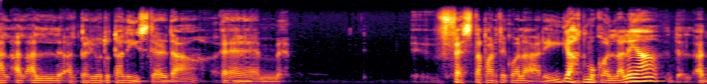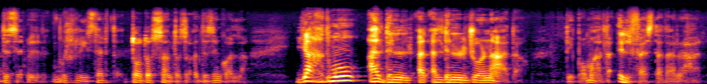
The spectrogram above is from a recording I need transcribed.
għal-perjodu tal-Easter da festa partikolari, jaħdmu kollha liha, mhux l-Easter, Todos Santos għad-disin kollha. Jaħdmu għal din il-ġurnata, tipo Malta, il-festa tar-raħal.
